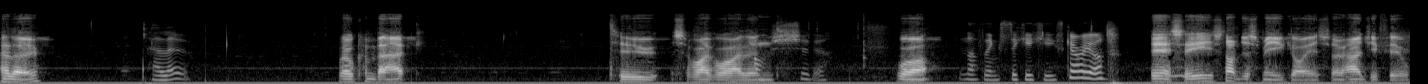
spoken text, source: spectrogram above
Hello, Hello. welcome back to Survival Island. Oh, Island. sugar. What? Nothing. Sticky keys. Carry on. Yeah, see, it's not just me, guys. So how do you feel?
